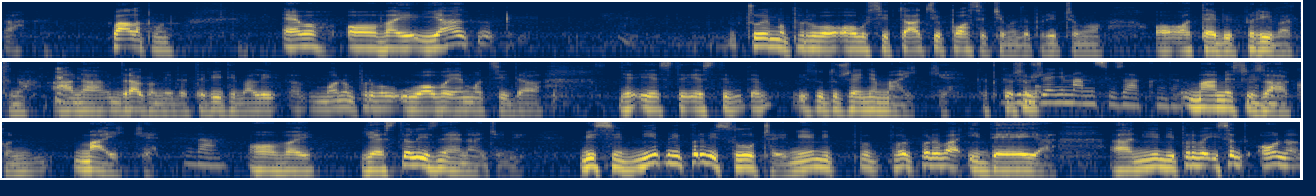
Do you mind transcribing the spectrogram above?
Da. Hvala puno. Evo, ovaj, ja čujemo prvo ovu situaciju, posle ćemo da pričamo o, o tebi privatno. Ana, drago mi je da te vidim, ali moram prvo u ovoj emociji da Jeste, jeste iz udruženja majke. Kad kažemo, Udruženje mame su zakon, da. Mame su mhm. zakon, majke. Da. Ovaj, jeste li iznenađeni? Mislim, nije ni prvi slučaj, nije ni prva ideja, a nije ni prva... I sad ona,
